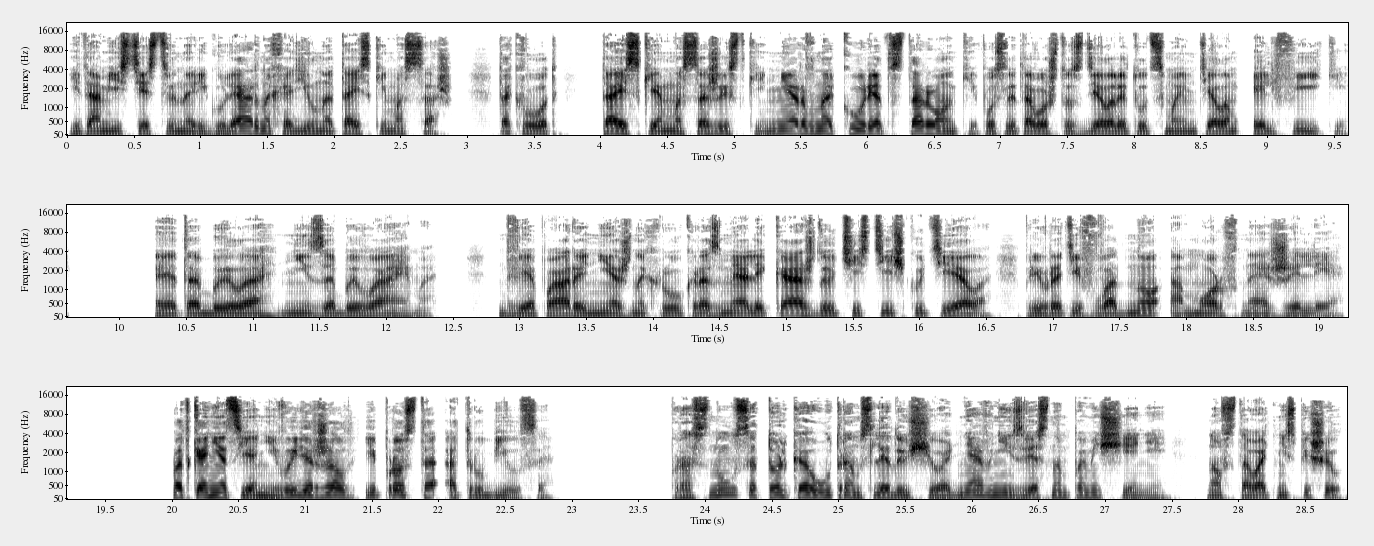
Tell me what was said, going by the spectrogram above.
и там, естественно, регулярно ходил на тайский массаж. Так вот, Тайские массажистки нервно курят в сторонке после того, что сделали тут с моим телом эльфийки. Это было незабываемо. Две пары нежных рук размяли каждую частичку тела, превратив в одно аморфное желе. Под конец я не выдержал и просто отрубился. Проснулся только утром следующего дня в неизвестном помещении, но вставать не спешил,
